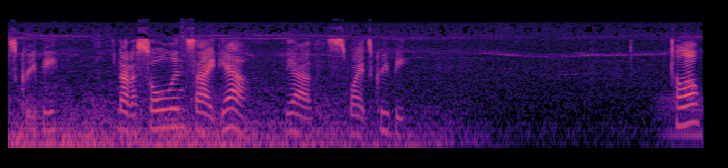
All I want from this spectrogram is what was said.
It's creepy. Not a soul inside. Yeah. Yeah, that's why it's creepy. Hello?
